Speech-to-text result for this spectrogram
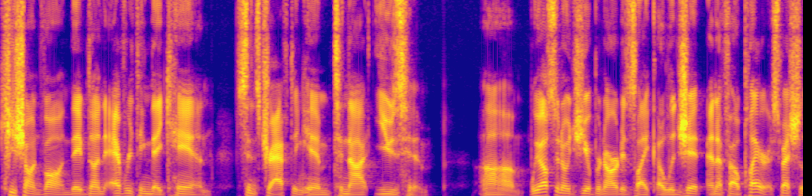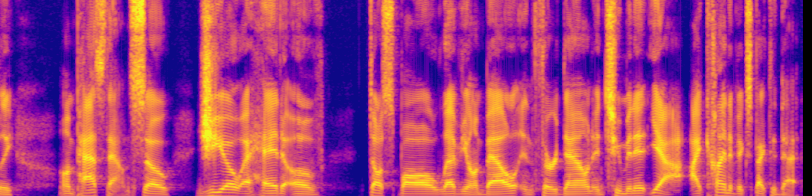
Ke'Shawn Vaughn. They've done everything they can since drafting him to not use him. Um, we also know Gio Bernard is like a legit NFL player, especially on pass downs. So Gio ahead of Dust Ball, Le'Veon Bell in third down in two minute. Yeah, I kind of expected that.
